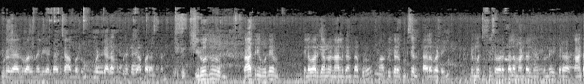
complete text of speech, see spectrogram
కూరగాయలు అల్మెల్లిగడ్డ చేపలు మట్టికాయలు అమ్ముకునే వ్యాపారస్తులం. ఈరోజు రాత్రి ఉదయం తెల్లవారుజామున నాలుగు గంటలప్పుడు మాకు ఇక్కడ గుడిసెలు తగలబడ్డాయి. మేము వచ్చి చూసేవరకల్లా మంటలు నేర్చుకున్నాయి ఇక్కడ కాంట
